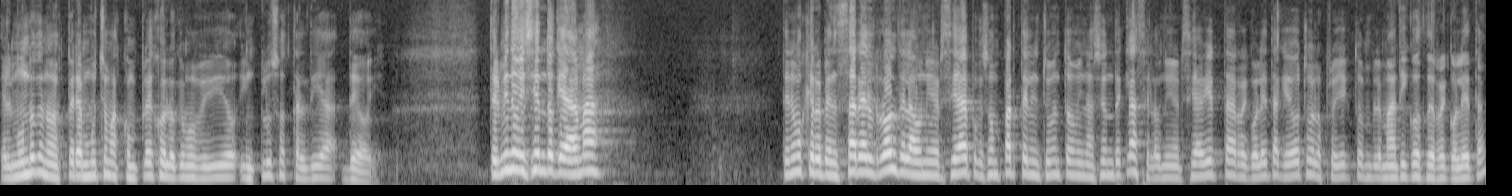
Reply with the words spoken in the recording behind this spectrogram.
el mundo que nos espera es mucho más complejo de lo que hemos vivido incluso hasta el día de hoy. Termino diciendo que además tenemos que repensar el rol de las universidades porque son parte del instrumento de dominación de clase. La Universidad Abierta de Recoleta, que es otro de los proyectos emblemáticos de Recoleta,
